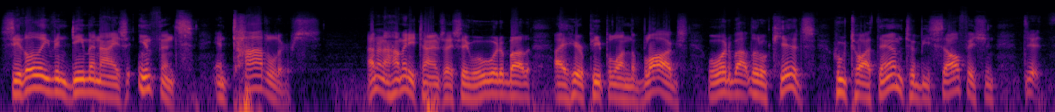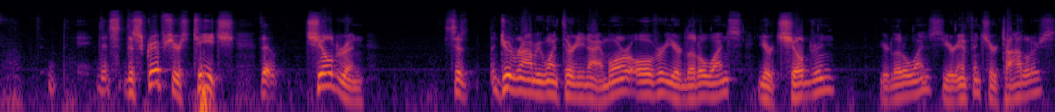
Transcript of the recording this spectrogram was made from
See, they'll even demonize infants and toddlers. I don't know how many times I say, well, what about, I hear people on the blogs, well, what about little kids? Who taught them to be selfish? And the, scriptures teach that children says Deuteronomy 139, moreover, your little ones, your children, your little ones, your infants, your toddlers,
